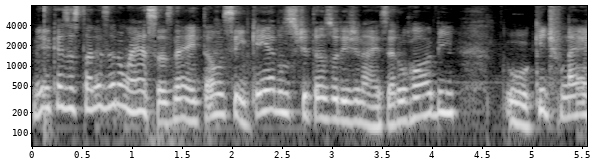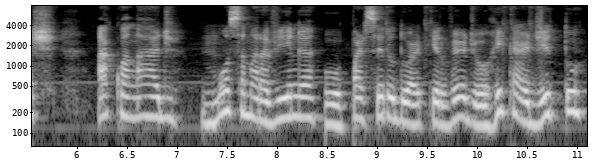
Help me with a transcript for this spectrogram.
meio que as histórias eram essas, né? Então, assim, quem eram os titãs originais? Era o Robin, o Kid Flash, Aqualad, Moça Maravilha, o parceiro do Arqueiro Verde, o Ricardito,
